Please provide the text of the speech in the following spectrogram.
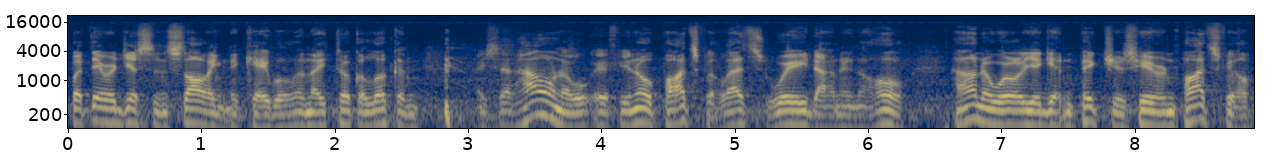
But they were just installing the cable, and I took a look, and I said, how in the, if you know Pottsville, that's way down in the hole. How in the world are you getting pictures here in Pottsville?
